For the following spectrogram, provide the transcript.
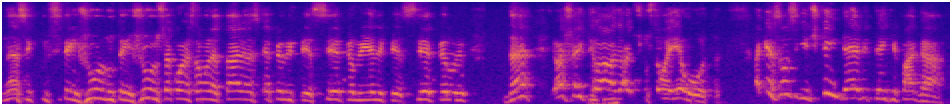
né, se, se tem juro, não tem juro, se a correção monetária é pelo IPC, pelo INPC, pelo. Né? Eu acho que a, a discussão aí é outra. A questão é a seguinte: quem deve tem que pagar.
